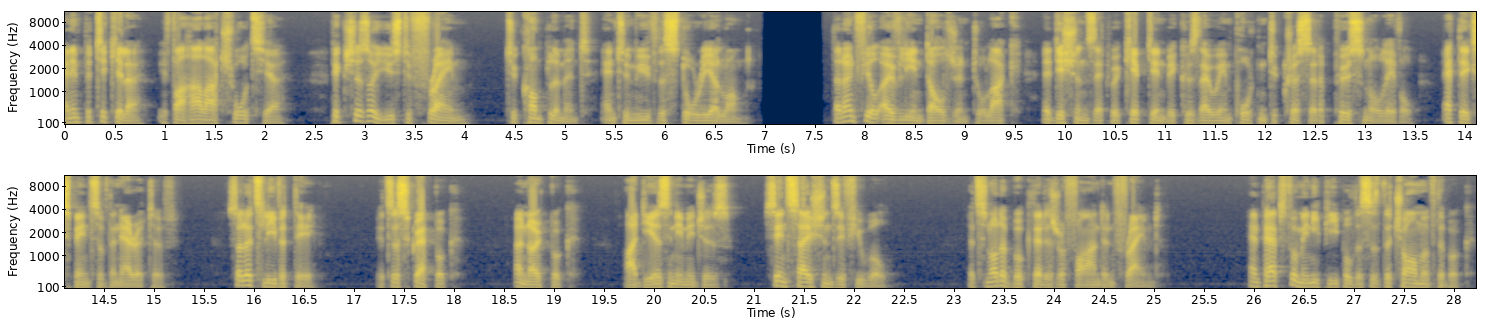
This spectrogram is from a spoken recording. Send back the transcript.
And in particular, if I highlight Schwartz here, pictures are used to frame, to complement, and to move the story along. They don't feel overly indulgent or like additions that were kept in because they were important to Chris at a personal level, at the expense of the narrative. So let's leave it there. It's a scrapbook, a notebook, ideas and images, sensations, if you will. It's not a book that is refined and framed. And perhaps for many people, this is the charm of the book.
